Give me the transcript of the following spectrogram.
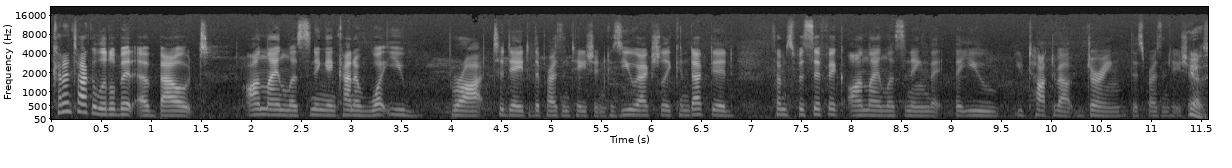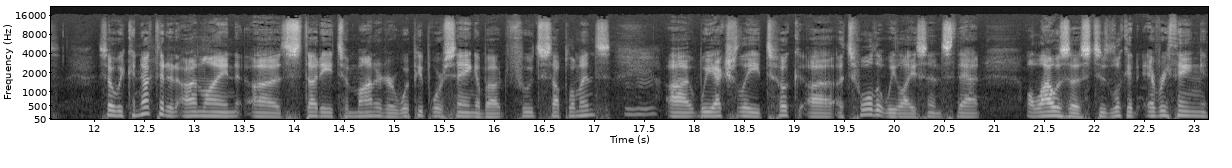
kind of talk a little bit about online listening and kind of what you brought today to the presentation, because you actually conducted some specific online listening that, that you, you talked about during this presentation. Yes. So we conducted an online uh, study to monitor what people were saying about food supplements. Mm-hmm. Uh, we actually took uh, a tool that we licensed that allows us to look at everything,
